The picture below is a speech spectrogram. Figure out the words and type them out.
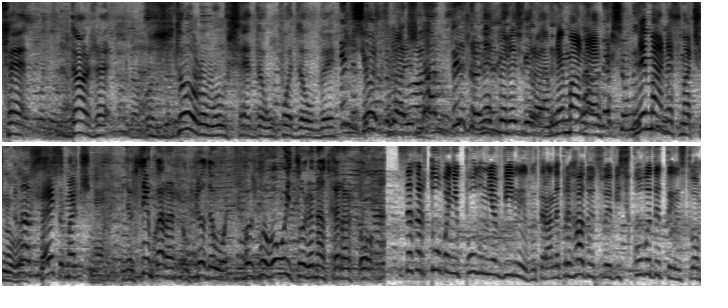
Це навіть здорово все до вподоби. Все смачно, Не перебираємо. Нема, на, нема несмачного. Все смачне. Всім хорошо, все доволі. Послуговують теж нас хорошо. Загартовані полум'ям війни ветерани пригадують своє військове дитинство.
